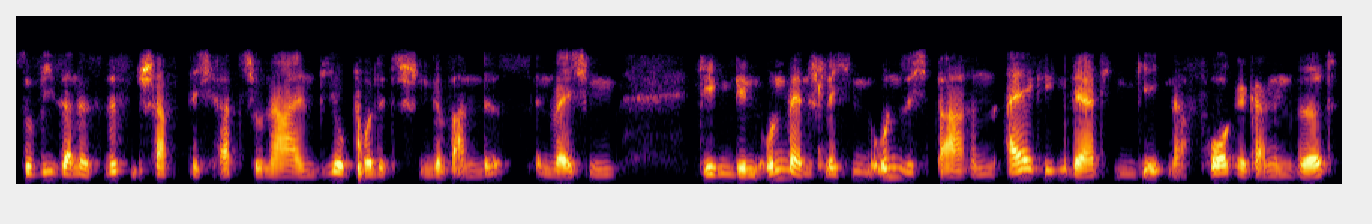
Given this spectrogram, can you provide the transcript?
sowie seines wissenschaftlich rationalen biopolitischen Gewandes, in welchem gegen den unmenschlichen, unsichtbaren, allgegenwärtigen Gegner vorgegangen wird,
